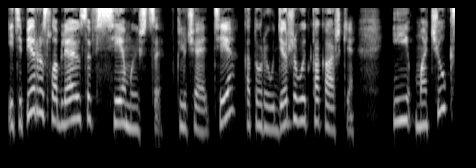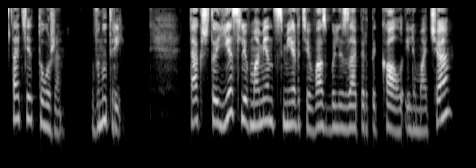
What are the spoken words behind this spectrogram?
и теперь расслабляются все мышцы, включая те, которые удерживают какашки, и мочу, кстати, тоже, внутри. Так что если в момент смерти вас были заперты кал или моча,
